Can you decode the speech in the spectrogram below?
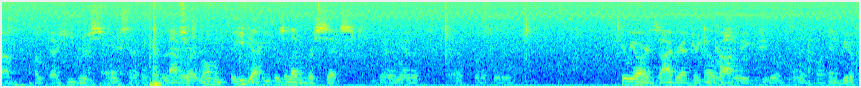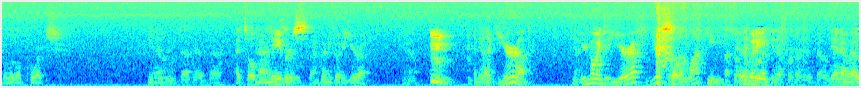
um, uh, uh, Hebrews, I'm sorry, Roman, uh, yeah, Hebrews 11, verse 6. Here we are in Zagreb drinking coffee in a beautiful little porch. You know, I told my neighbors I'm going to go to Europe, you know. And they're like, Europe? You're going to Europe? You're so lucky. Everybody, you know, like,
